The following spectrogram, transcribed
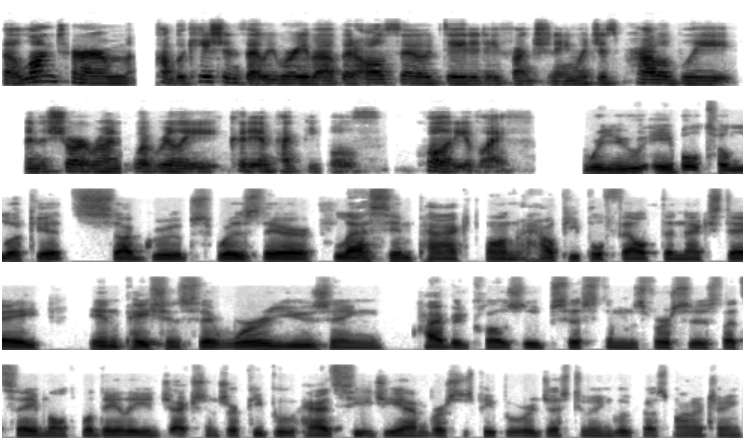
the long term complications that we worry about, but also day to day functioning, which is probably in the short run what really could impact people's quality of life. Were you able to look at subgroups? Was there less impact on how people felt the next day in patients that were using hybrid closed loop systems versus, let's say, multiple daily injections, or people who had CGM versus people who were just doing glucose monitoring?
